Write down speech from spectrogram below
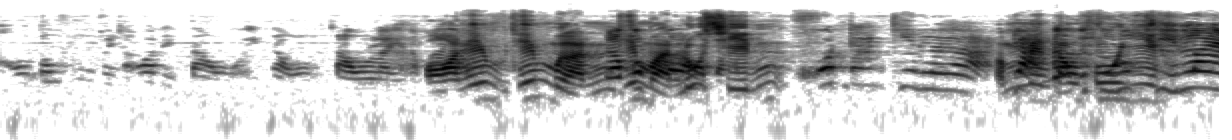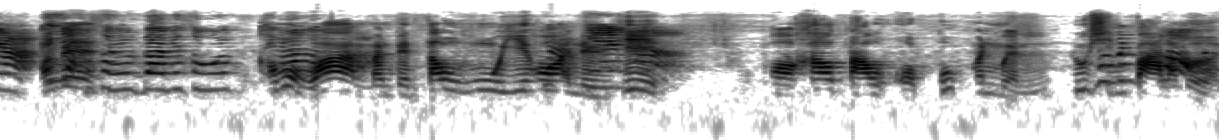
เขาต้องพุ่งไปทอดในเตาไอ้เตาเตาอะไรนะอ๋อที่ที่เหมือนที่เหมือนลูกชิ้น โคตรน่ากินเลยอะมันเป็นเต้าหู้ยี่ อยากเดินไปซื้อลูกชิ้นเลยอะมัไอ้นอเป็นยากซื้อเดินไปซื้อ เขาบอกว่ามันเป็นเต้าหู้ยี่ห้อหนึ่งที่อยากกินอะพ อเข้าเตาอบปุ๊บมันเหมือนลูกชิ้นปลาระเบิด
